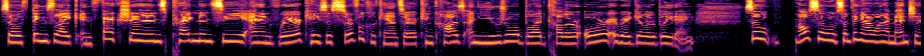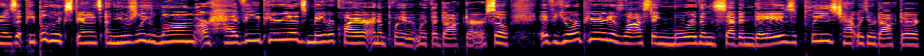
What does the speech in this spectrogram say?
So, things like infections, pregnancy, and in rare cases, cervical cancer can cause unusual blood color or irregular bleeding. So, also, something I want to mention is that people who experience unusually long or heavy periods may require an appointment with a doctor. So, if your period is lasting more than seven days, please chat with your doctor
